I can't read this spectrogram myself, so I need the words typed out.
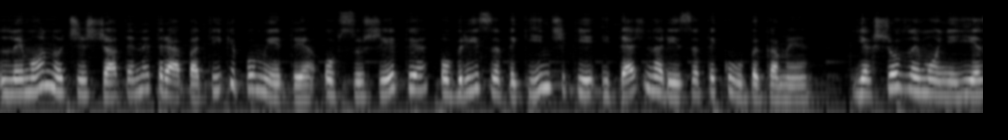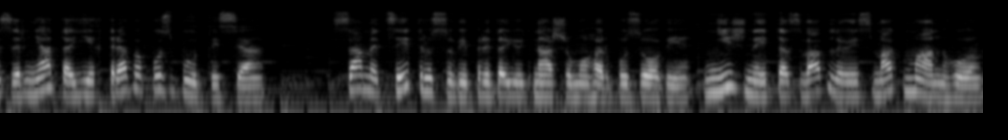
Лимон очищати не треба, тільки помити, обсушити, обрізати кінчики і теж нарізати кубиками. Якщо в лимоні є зернята, їх треба позбутися. Саме цитрусові придають нашому гарбузові ніжний та звабливий смак манго.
